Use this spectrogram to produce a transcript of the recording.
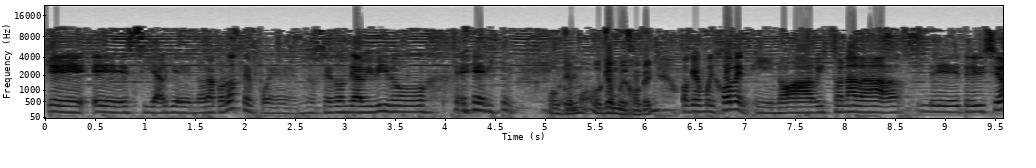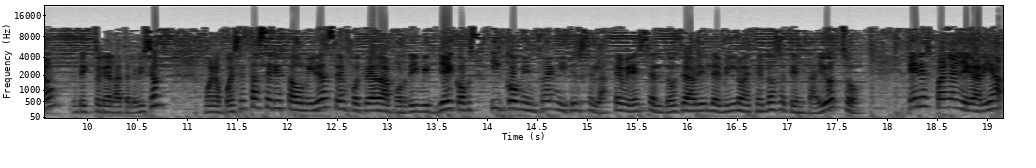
Que eh, si alguien no la conoce, pues no sé dónde ha vivido. el- O que, o que es muy joven. o que es muy joven y no ha visto nada de televisión, de historia de la televisión. Bueno, pues esta serie estadounidense fue creada por David Jacobs y comenzó a emitirse en la CBS el 2 de abril de 1978. En España llegaría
